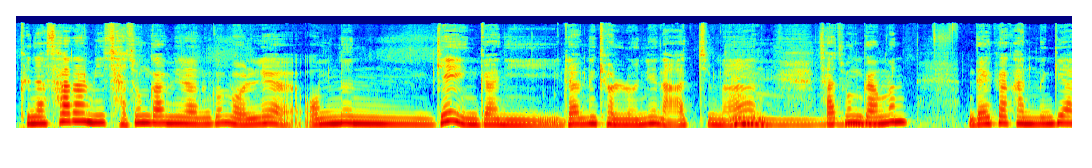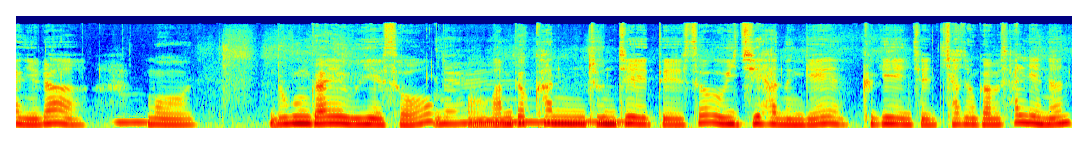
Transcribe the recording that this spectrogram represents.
그냥 사람이 자존감이라는 건 원래 없는 게 인간이라는 결론이 나왔지만 음. 자존감은 내가 갖는 게 아니라 음. 뭐 누군가에 의해서 네. 어, 완벽한 존재에 대해서 의지하는 게 그게 이제 자존감을 살리는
